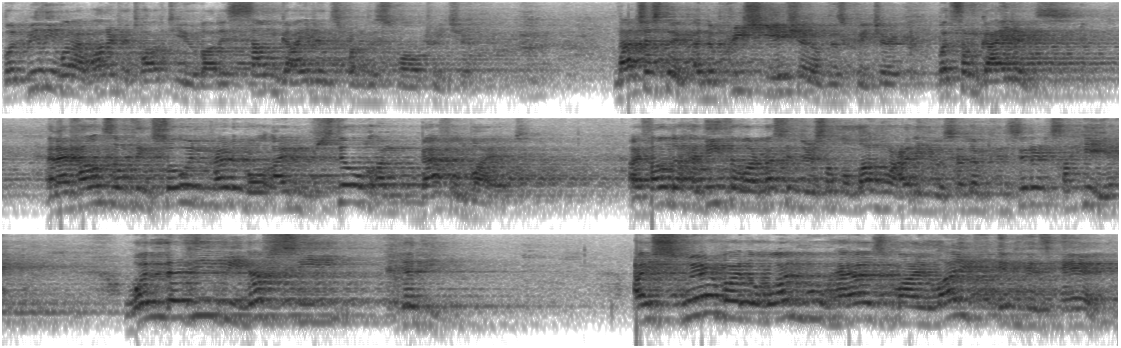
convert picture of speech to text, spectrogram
But really, what I wanted to talk to you about is some guidance from this small creature. Not just a, an appreciation of this creature, but some guidance. And I found something so incredible, I'm still I'm baffled by it. I found a hadith of our Messenger sallallahu alayhi wasallam considered sahih. وَالَّذِي بِنَفْسِي يَدِي I swear by the one who has my life in his hand.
